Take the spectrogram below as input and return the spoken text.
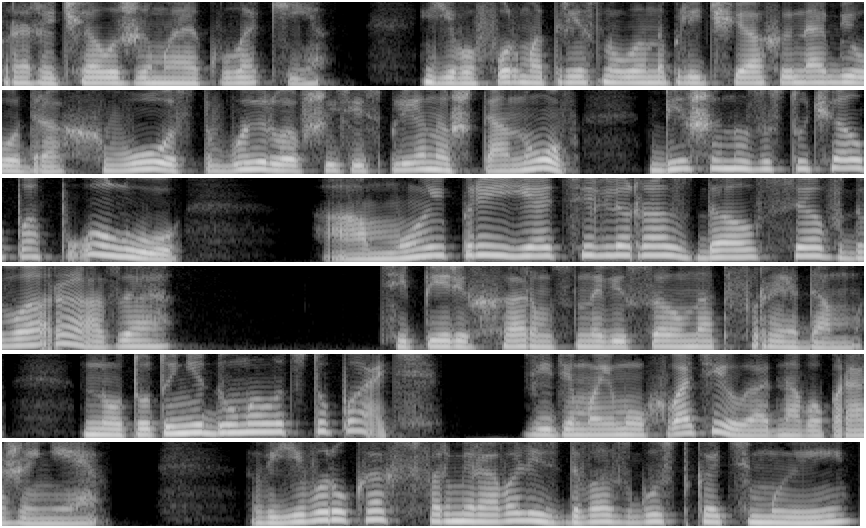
прорычал, сжимая кулаки. Его форма треснула на плечах и на бедрах, хвост, вырвавшись из плена штанов, бешено застучал по полу, а мой приятель раздался в два раза. Теперь Хармс нависал над Фредом, но тот и не думал отступать. Видимо, ему хватило одного поражения. В его руках сформировались два сгустка тьмы,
